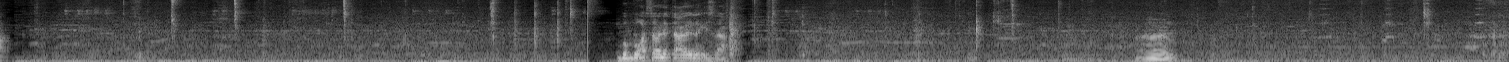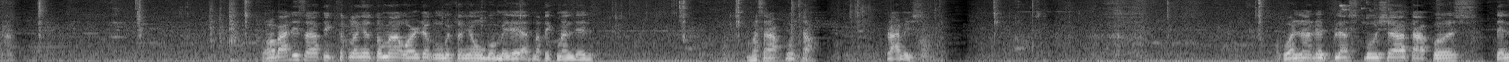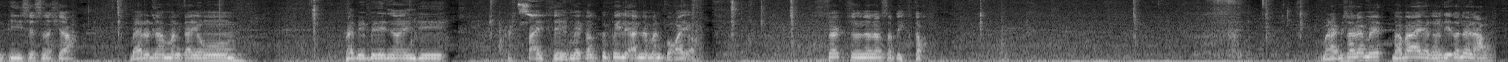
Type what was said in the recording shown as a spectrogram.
Bubukas ulit tayo ng isa. Ayan. Mga buddy, sa TikTok lang yung tuma-order kung gusto nyo bumili at matikman din. Masarap po siya. Promise. 100 plus po siya, tapos 10 pieces na siya. Meron naman kayong mabibili na hindi spicy. May pagpipilian naman po kayo. Search na lang sa TikTok. Maraming salamat. Bye-bye. Hanggang dito na lang.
